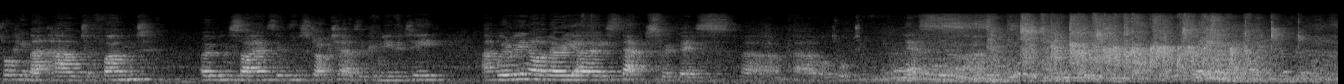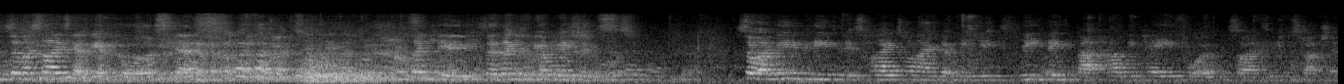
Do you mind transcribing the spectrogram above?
talking about how to fund open science infrastructure as a community, and we're in our very early steps with this. Um, uh, we'll talk to you. Yes. so my slides going get the applause. Yes. thank you. So thank you for your patience. So I really believe that it's high time that we rethink about how we pay for open science infrastructure.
